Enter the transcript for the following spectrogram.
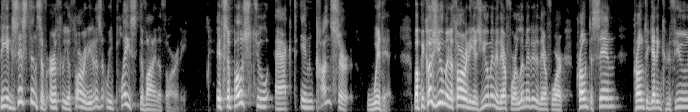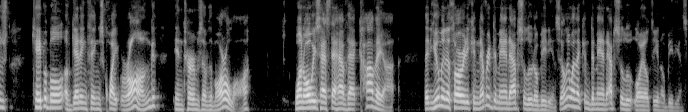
The existence of earthly authority doesn't replace divine authority. It's supposed to act in concert with it. But because human authority is human and therefore limited and therefore prone to sin, prone to getting confused, capable of getting things quite wrong in terms of the moral law, one always has to have that caveat that human authority can never demand absolute obedience. The only one that can demand absolute loyalty and obedience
